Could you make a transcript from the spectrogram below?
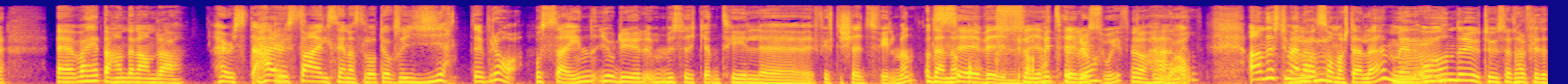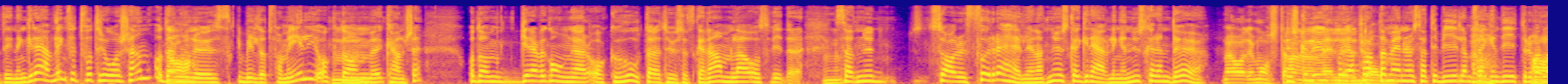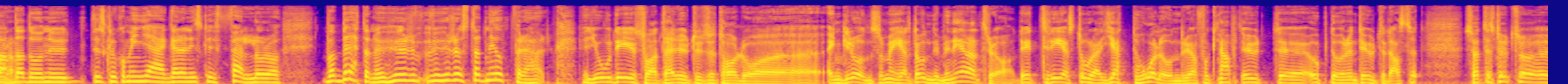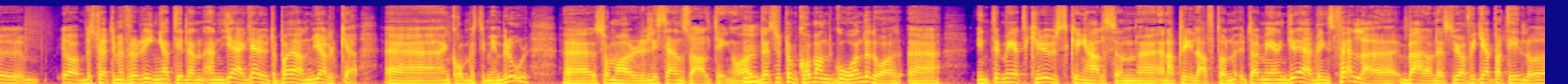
eh, vad heter han den andra? Harry Styles. Harry Styles senaste låt är också jätte, jättebra. Och Zayn gjorde ju musiken till uh, 50 Shades-filmen. Och den är Med Taylor. Swift. Ja. Wow. Anders Timell har ett Mm. sommarställe med, och under uthuset har flyttat in en grävling för två, tre år sedan och den Ja. har nu bildat familj och de kanske och de gräver gångar och hotar att huset ska ramla och så vidare. Så att nu sa du förra helgen att nu ska grävlingen, nu ska den dö. Ja, det måste Du han, skulle ut på, jag pratade de. med dig när du satt i bilen på vägen dit och du var Ja, laddad och nu, det skulle komma in jägare, ni skulle fällor och vad, berätta nu, hur, hur rustade ni upp för det här? Jo, det är ju så att det här uthuset har då eh, en grund som är helt underminerad tror jag. Det är tre stora jättehål under och jag får knappt ut, eh, upp dörren till utedasset. Så att till slut så eh, ja, beslöt jag mig för att ringa till en, en jägare ute på ön Mjölke. Eh, en kompis till min bror eh, som har licens och allting. Och dessutom kom han gående då eh, inte med ett krus kring halsen eh, en aprilafton utan med en grävlingsfälla eh, bärande. Så jag fick hjälpa till och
